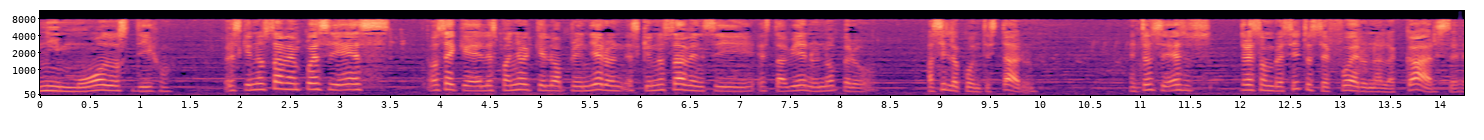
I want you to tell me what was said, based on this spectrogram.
ni modos, dijo. Pero es que no saben pues si es, o sea que el español que lo aprendieron es que no saben si está bien o no, pero así lo contestaron. Entonces esos tres hombrecitos se fueron a la cárcel.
